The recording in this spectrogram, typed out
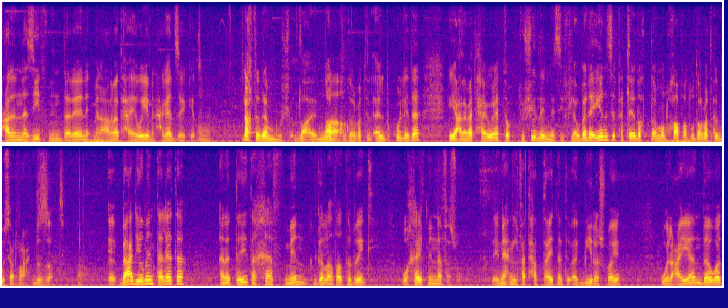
على النزيف من درانق من علامات حيوية من حاجات زي كده. ضغط دم النبض آه. ضربات القلب كل ده هي علامات حيوية تشير للنزيف. لو بدأ ينزف هتلاقي ضغط دمه انخفض وضربات قلبه سرعت بالظبط. بعد يومين ثلاثة أنا ابتديت أخاف من جلطات الرجل وخايف من نفسه لأن إحنا الفتحة بتاعتنا بتبقى كبيرة شوية والعيان دوت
